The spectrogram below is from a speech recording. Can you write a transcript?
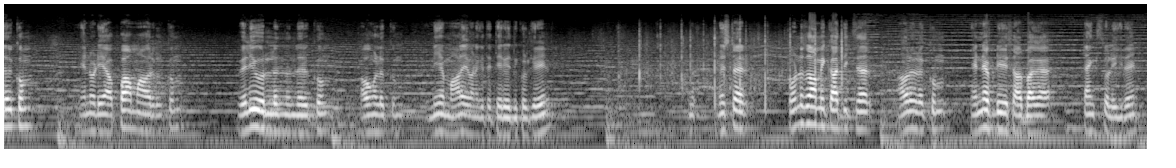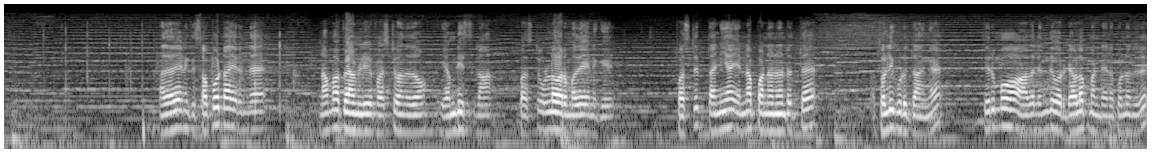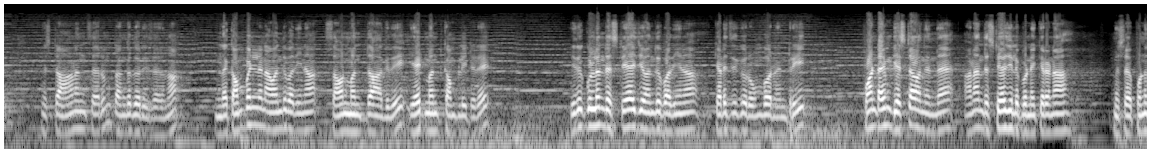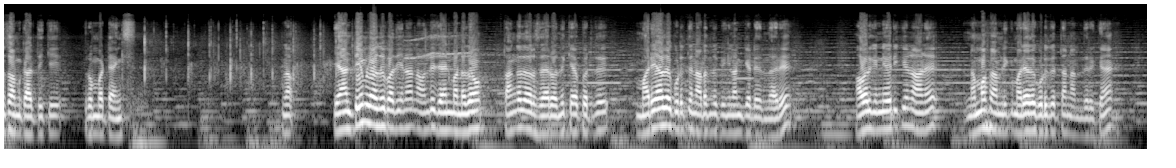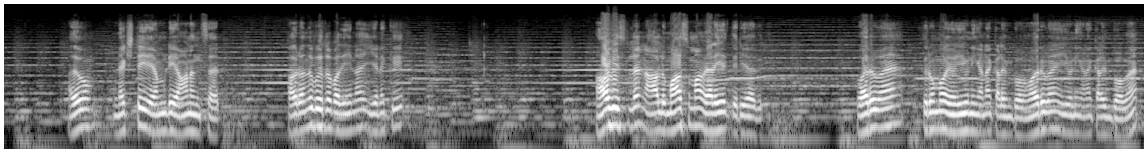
வந்திருக்கும் என்னுடைய அப்பா அம்மா அவர்களுக்கும் வெளியூரில் வந்திருக்கும் அவங்களுக்கும் இனிய மாலை வணக்கத்தை தெரிவித்துக் கொள்கிறேன். மிஸ்டர் பொன்னுசாமி கார்த்திக் சார் அவர்களுக்கும் என்எஃப்டி சார்பாக தேங்க்ஸ் சொல்லிக்கிறேன் அதாவது எனக்கு சப்போர்ட்டாக இருந்த நம்ம ஃபேமிலி ஃபஸ்ட்டு வந்ததும் எம்டிஸ்லாம் ஃபஸ்ட்டு உள்ளே வரும்போதே எனக்கு ஃபஸ்ட்டு தனியாக என்ன பண்ணணுன்றத சொல்லி கொடுத்தாங்க. திரும்பவும் அதுலேருந்து ஒரு டெவலப்மெண்ட் எனக்கு கொண்டு வந்தது. மிஸ்டர் ஆனந்த் சாரும் தங்கதுரை சார் தான். இந்த கம்பெனியில் நான் வந்து பார்த்தீங்கன்னா செவன் மந்த் தான் ஆகுது. எயிட் மந்த் கம்ப்ளீட்டடு இதுக்குள்ளே இந்த ஸ்டேஜ் வந்து பார்த்தீங்கன்னா கிடைச்சதுக்கு ரொம்ப நன்றி. போன டைம் கெஸ்ட்டாக வந்திருந்தேன். ஆனால் இந்த ஸ்டேஜில் இப்போ நிற்கிறேன்னா மிஸ்டர் பொன்னுசாமி கார்த்திக்கு ரொம்ப தேங்க்ஸ் நான் என் டீமில் வந்து பார்த்தீங்கன்னா நான் வந்து ஜாயின் பண்ணதும் தங்கதவர் சார் வந்து கேட்பறது மரியாதை கொடுத்து நடந்துப்பீங்களான்னு கேட்டிருந்தார். அவருக்கு இன்னி வரைக்கும் நான் நம்ம ஃபேமிலிக்கு மரியாதை கொடுத்துட்டு தான் நடந்திருக்கேன். அதுவும் நெக்ஸ்ட்டு எம்டி ஆனந்த் சார் அவர் வந்து புதுசாக பார்த்தீங்கன்னா எனக்கு ஆஃபீஸில் நாலு மாதமாக வேலையே தெரியாது. வருவேன் திரும்ப ஈவினிங் ஆனால் கிளம்பி போவேன். வருவேன் ஈவினிங் ஆனால் கிளம்பி போவேன்.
